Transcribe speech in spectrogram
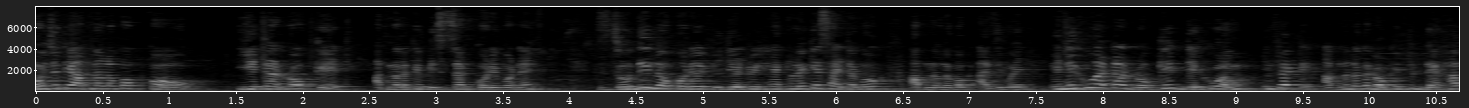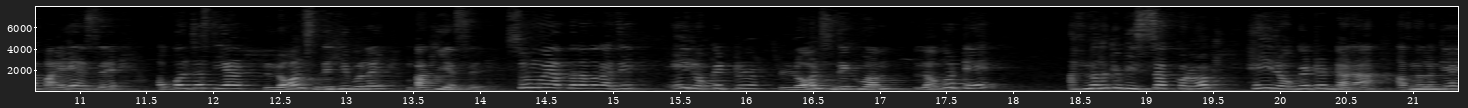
মই যদি আপোনালোকক কওঁ, ই এটা ৰকেট আপোনালোকে বিশ্বাস কৰিবনে? যদি নকৰে, ভিডিঅ'টো শেষলৈকে চাই থাকক, আপোনালোকক আজি মই এনেকুৱা এটা ৰকেট দেখুৱাম ইনফেক্ট আপোনালোকে ৰকেটটো দেখা পায়ে আছে, অকল জাষ্ট ইয়াৰ লঞ্চ দেখিবলৈ বাকী আছে। চ' মই আপোনালোকক আজি এই ৰকেটটোৰ লঞ্চ দেখুৱাম, লগতে আপোনালোকে বিশ্বাস কৰক, সেই ৰকেটৰ দ্বাৰা আপোনালোকে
